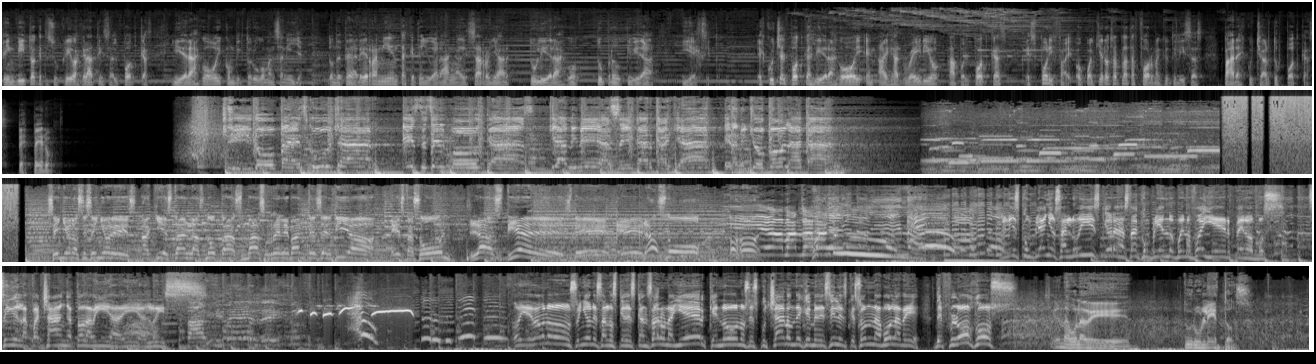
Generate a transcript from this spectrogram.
Te invito a que te suscribas gratis al podcast Liderazgo Hoy con Víctor Hugo Manzanilla, donde te daré herramientas que te ayudarán a desarrollar tu liderazgo, tu productividad y éxito. Escucha el podcast Liderazgo Hoy en iHeartRadio, Apple Podcasts, Spotify o cualquier otra plataforma que utilizas para escuchar tus podcasts. Te espero. Chido pa escuchar. Este es el podcast que a mí me hace carcajear. Era mi. Señoras y señores, aquí están las notas más relevantes del día. Estas son las 10 de Erasmo. Feliz cumpleaños a Luis, que ahora está cumpliendo. Bueno, fue ayer, pero pues sigue la pachanga todavía ahí a Luis. Oye, vámonos, señores, a los que descansaron ayer, que no nos escucharon, déjenme decirles que son una bola de, de flojos. Sí, una bola de turuletos.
